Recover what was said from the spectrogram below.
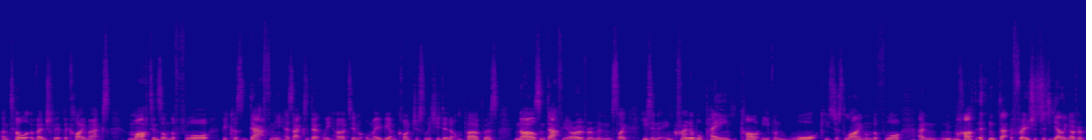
until eventually at the climax, Martin's on the floor because Daphne has accidentally hurt him, or maybe unconsciously she did it on purpose. Niles and Daphne are over him, and it's like he's in incredible pain. He can't even walk. He's just lying on the floor, and Martin da- Frasier's just yelling over him,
